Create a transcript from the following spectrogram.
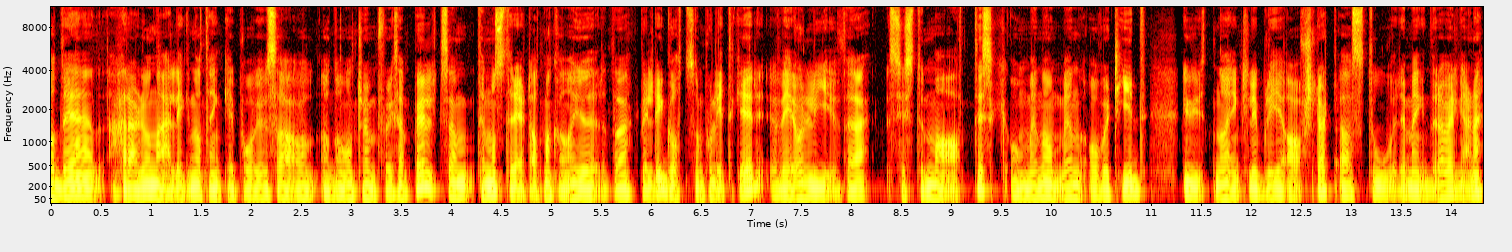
Og det, her er det jo nærliggende å tenke på USA og, og Donald Trump f.eks., som demonstrerte at man kan gjøre det veldig godt som politiker ved å lyve systematisk om igjen og om igjen over tid, uten å egentlig bli avslørt av store mengder av velgerne.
